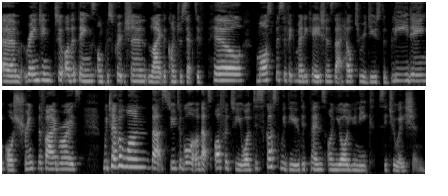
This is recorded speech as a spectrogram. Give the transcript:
um, ranging to other things on prescription like the contraceptive pill, more specific medications that help to reduce the bleeding or shrink the fibroids. Whichever one that's suitable or that's offered to you or discussed with you depends on your unique situation.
